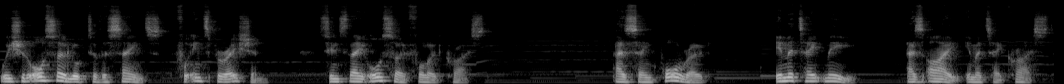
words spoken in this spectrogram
We should also look to the saints for inspiration, since they also followed Christ. As St. Paul wrote, Imitate me as I imitate Christ.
